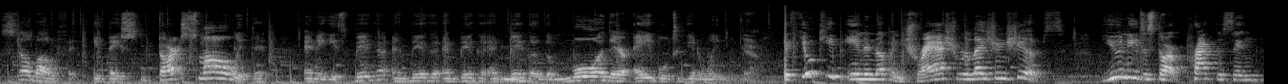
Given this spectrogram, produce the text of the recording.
Snowball effect. If they start small with it and it gets bigger and bigger and bigger and mm-hmm. bigger, the more they're able to get away with it. yeah If you keep ending up in trash relationships, you need to start practicing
